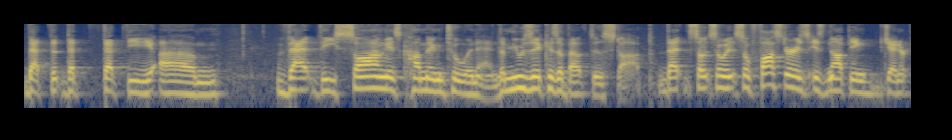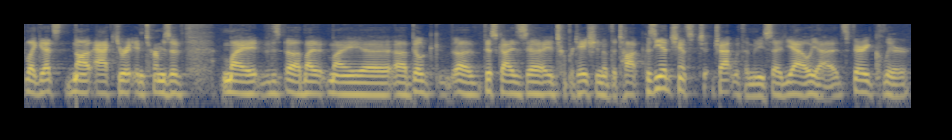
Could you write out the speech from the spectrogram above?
that the, that that the um, that the song is coming to an end. The music is about to stop. That so so so Foster is, is not being gener- like that's not accurate in terms of my uh, my my uh, uh, Bill uh, this guy's uh, interpretation of the talk because he had a chance to ch- chat with him and he said yeah oh yeah it's very clear,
